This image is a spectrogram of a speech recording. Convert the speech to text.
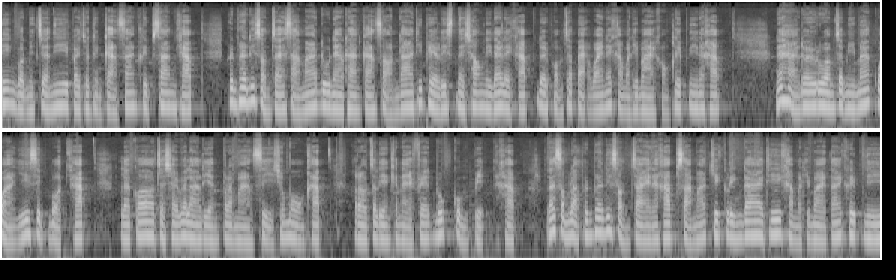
นิ่งบน Mid Journey ไปจนถึงการสร้างคลิปสั้นครับ เพื่อนๆที่สนใจสามารถดูแนวทางการสอนได้ที่เพลย์ลิสต์ในช่องนี้ได้เลยครับ โดยผมจะแปะไว้ในคำอธิบายของคลิปนี้นะครับ เนื้อหาโดยรวมจะมีมากกว่า 20 บทครับ แล้วก็จะใช้เวลาเรียนประมาณ 4 ชั่วโมงครับ เราจะเรียนกันใน Facebook กลุ่มปิดนะครับ และสำหรับเพื่อนๆที่สนใจนะครับ สามารถคลิกลิงก์ได้ที่คำอธิบายใต้คลิปนี้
